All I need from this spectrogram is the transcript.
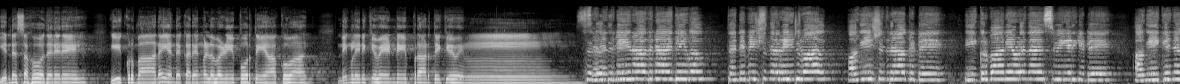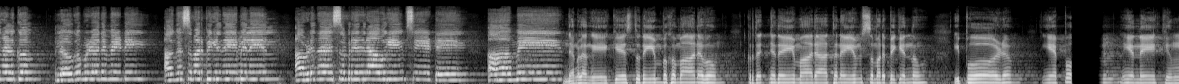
എന്റെ സഹോദരരെ ഈ കുർബാന എന്റെ കരങ്ങൾ വഴി പൂർത്തിയാക്കുവാൻ നിങ്ങൾ എനിക്ക് വേണ്ടി പ്രാർത്ഥിക്കുവിൻ. സകലത്തിന്റെ നാഥനായ ദൈവം തന്റെ ഭീഷ നിറവേറ്റുവാൻ അങ്ങേശത്തിനാക്കട്ടെ ഈ കുർബാനയോടെ സ്വീകരിക്കട്ടെ. അങ്ങേക്ക് ഞങ്ങൾക്കും ലോകം മുഴുവനും വേണ്ടി അങ്ങ് സമർപ്പിക്കുന്ന ഈ ബലിയിൽ അവിടുന്ന് സംപ്രീതനാവുകയും ചെയ്യട്ടെ. ആമേ ഞങ്ങൾ അങ്ങേക്ക് സ്തുതിയും ബഹുമാനവും കൃതജ്ഞതയും ആരാധനയും സമർപ്പിക്കുന്നു. ഇപ്പോഴും എപ്പോഴും എന്നേക്കും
